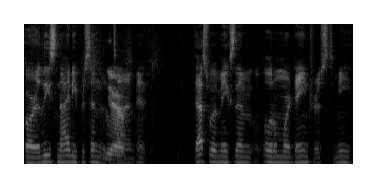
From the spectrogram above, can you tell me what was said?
or at least ninety percent of the Yeah. time, and that's what makes them a little more dangerous to me.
